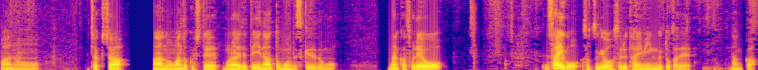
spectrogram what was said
あの、めちゃくちゃ、あの、満足してもらえてていいなと思うんですけれども、なんかそれを、最後、卒業するタイミングとかで、なんか、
